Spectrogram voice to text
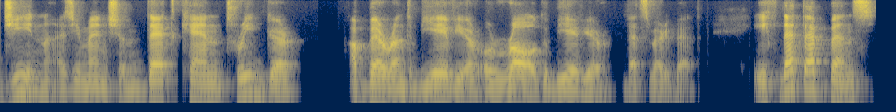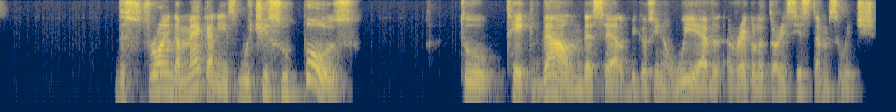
gene, as you mentioned, that can trigger aberrant behavior or rogue behavior, that's very bad. If that happens, destroying a mechanism which is supposed to take down the cell, because you know we have regulatory systems which,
